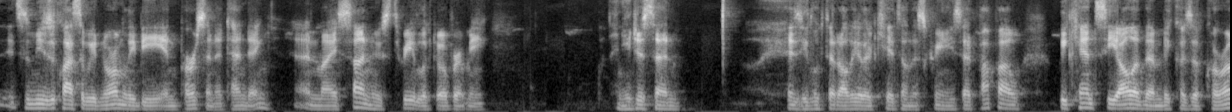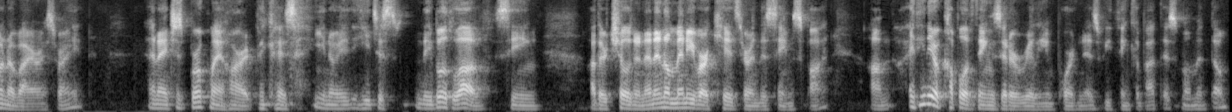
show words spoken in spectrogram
it's a music class that we'd normally be in person attending. And my son, who's three, looked over at me, and he just said, as he looked at all the other kids on the screen, he said, "Papa, we can't see all of them because of coronavirus, right?" And I just broke my heart because you know he just they both love seeing other children. And I know many of our kids are in the same spot. Um, I think there are a couple of things that are really important as we think about this moment, though.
